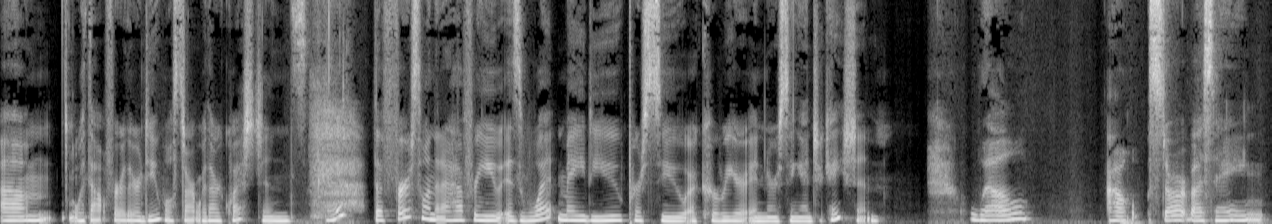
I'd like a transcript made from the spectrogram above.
um, without further ado, we'll start with our questions. Okay. The first one that I have for you is what made you pursue a career in nursing education? Well, I'll start by saying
